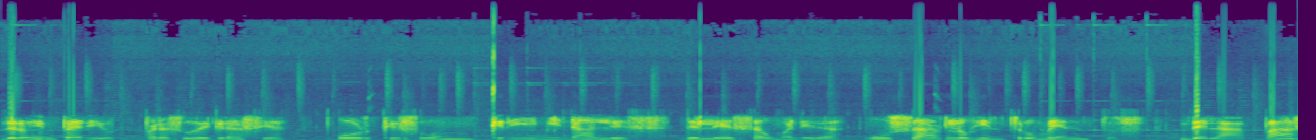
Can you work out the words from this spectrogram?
de los imperios para su desgracia porque son criminales de lesa humanidad. Usar los instrumentos de la paz,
